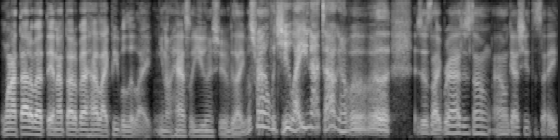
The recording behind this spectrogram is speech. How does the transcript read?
when I thought about that, and I thought about how like people would like, you know, hassle you and shit, and be like, "What's wrong with you? Why you not talking?" It's just like, bro, I just don't, I don't got shit to say.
